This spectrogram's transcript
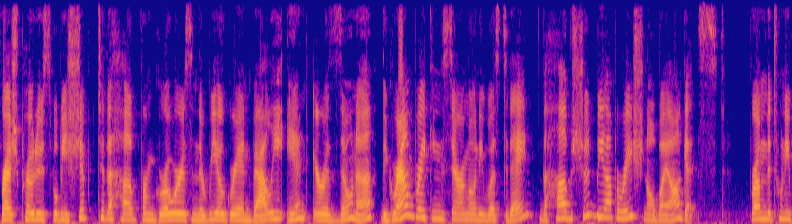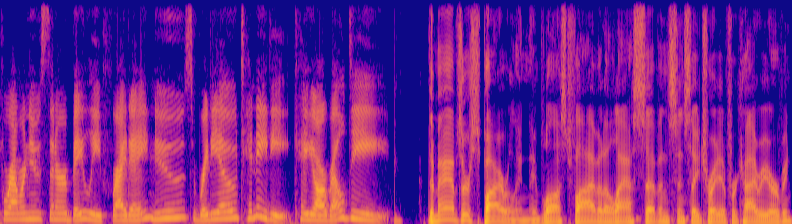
Fresh produce will be shipped to the hub from growers in the Rio Grande Valley and Arizona. The groundbreaking ceremony was today. The hub should be operational by August. From the 24 Hour News Center, Bailey, Friday, News Radio 1080, KRLD. The Mavs are spiraling. They've lost five out of the last seven since they traded for Kyrie Irving.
